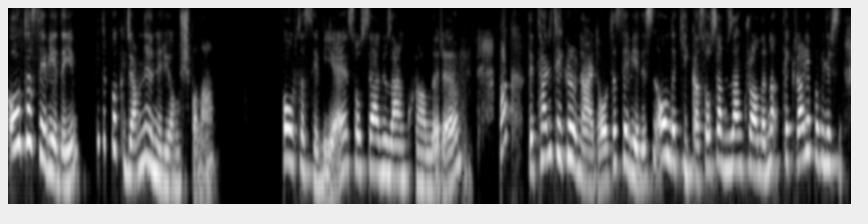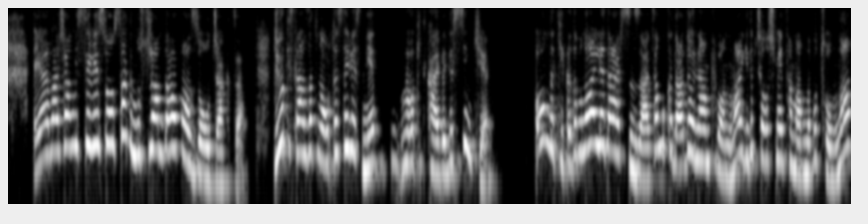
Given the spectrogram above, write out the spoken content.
orta seviyedeyim. Gidip bakacağım ne öneriyormuş bana. Orta seviye, sosyal düzen kuralları. Bak detaylı tekrar önerdi. Orta seviyedesin. 10 dakika sosyal düzen kurallarını tekrar yapabilirsin. Eğer başlangıç seviyesi olsaydım bu sürem daha fazla olacaktı. Diyor ki sen zaten orta seviyesi niye vakit kaybedesin ki? 10 dakikada bunu halledersin zaten. Bu kadar da önem puanı var. Gidip çalışmayı tamamla butonuna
